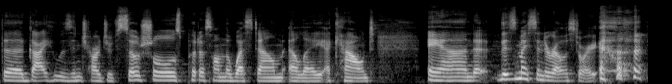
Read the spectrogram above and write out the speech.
the guy who was in charge of socials put us on the west elm la account and this is my Cinderella story.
